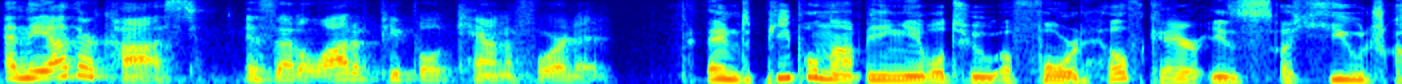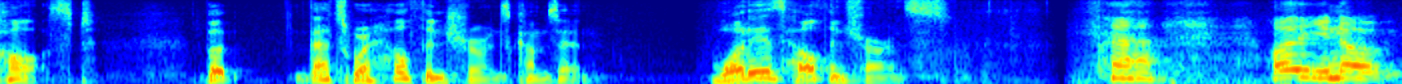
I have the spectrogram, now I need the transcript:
And the other cost is that a lot of people can't afford it. And people not being able to afford healthcare is a huge cost. But that's where health insurance comes in. What is health insurance? well, you know,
